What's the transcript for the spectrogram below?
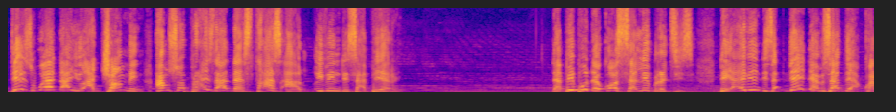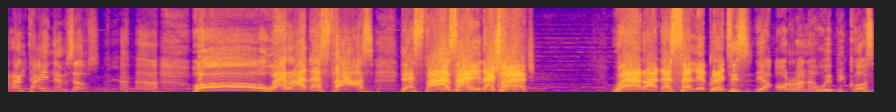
this word that you are jumping, I'm surprised that the stars are even disappearing. The people they call celebrities, they are even they themselves they are quarantining themselves. oh, where are the stars? The stars are in the church. Where are the celebrities? They are all run away because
